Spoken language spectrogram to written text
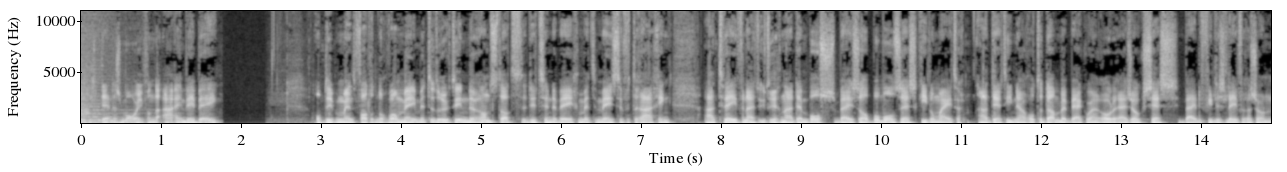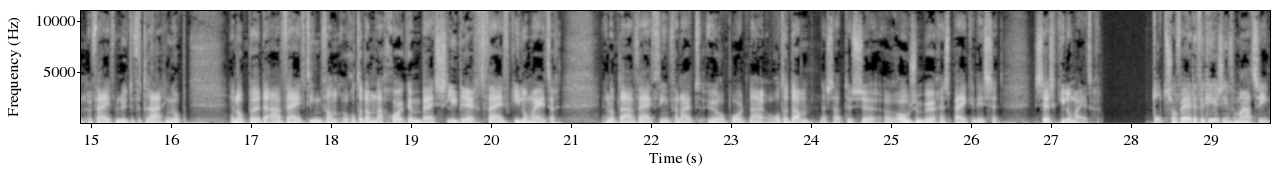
Dit is Dennis Mooij van de ANWB. Op dit moment valt het nog wel mee met de drukte in de Randstad. Dit zijn de wegen met de meeste vertraging. A2 vanuit Utrecht naar Den Bosch bij Zalbommel 6 kilometer. A13 naar Rotterdam bij Berkel en Roderijs ook 6. Beide files leveren zo'n 5 minuten vertraging op. En op eh, de A15 van Rotterdam naar Gorkum bij Sliedrecht 5 kilometer. En op de A15 vanuit Europoort naar Rotterdam. Daar staat tussen Rozenburg en Spijkenisse 6 kilometer. Tot zover de verkeersinformatie.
